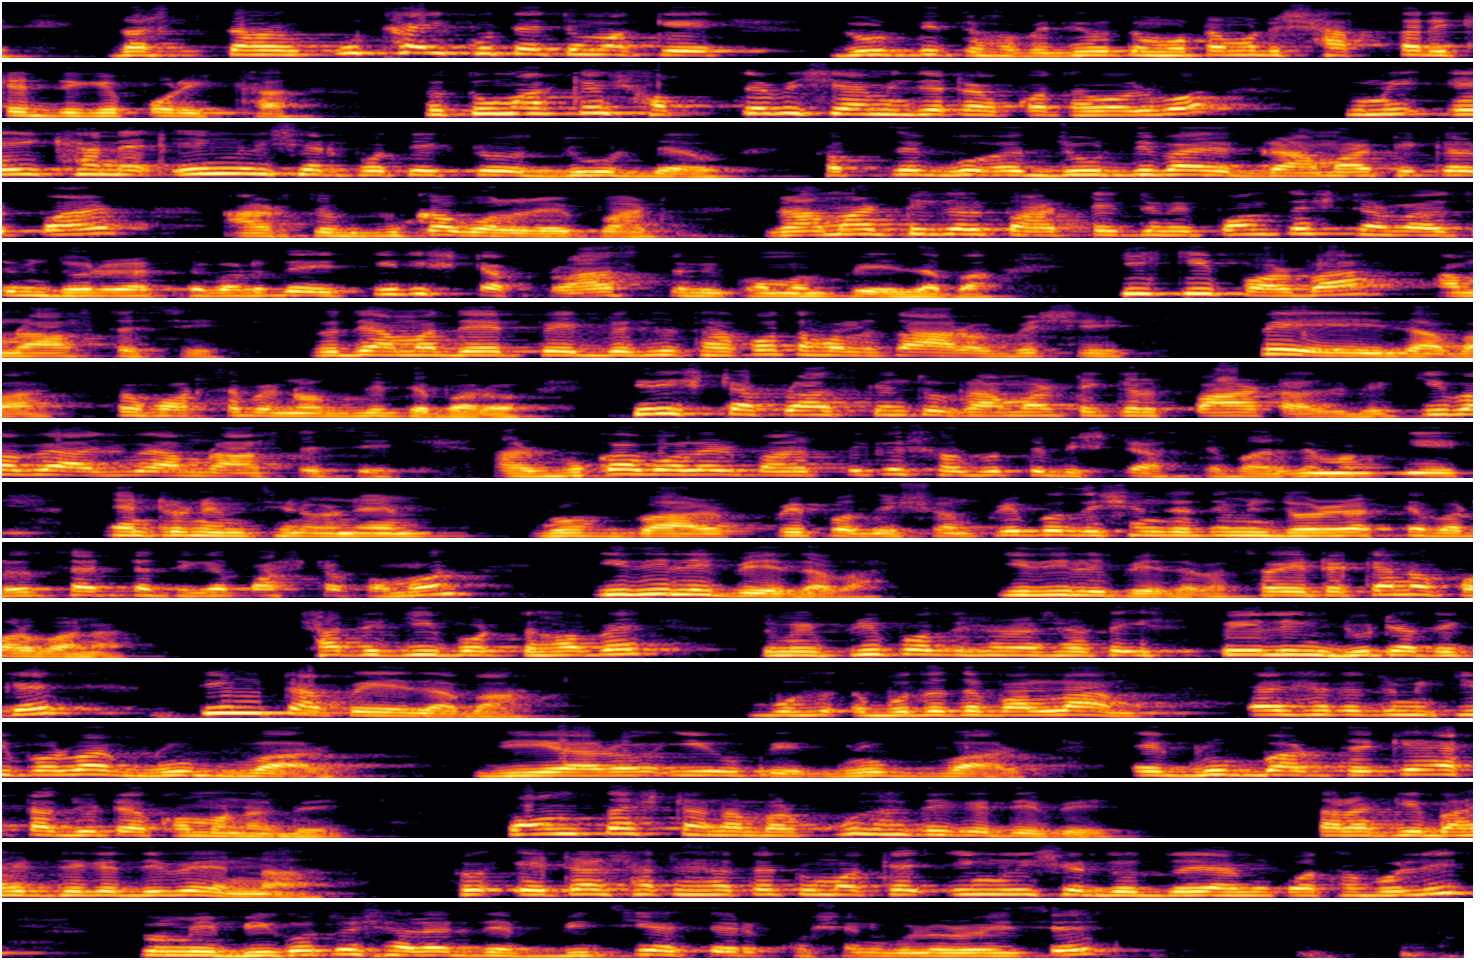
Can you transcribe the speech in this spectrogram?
তাহলে কোথায় কোথায় তোমাকে দূর দিতে হবে? যেহেতু মোটামুটি সাত তারিখের দিকে পরীক্ষা। তো তোমাকে সবচেয়ে বেশি আমি যেটা কথা বলব, তুমি এইখানে ইংলিশের প্রতি একটু জোর দাও। সবচেয়ে জোর দিবা গ্রামার্টিক্যাল পার্ট আর তো বুকাবলারের পার্ট গ্রামার্টিক্যাল পার্টে তুমি পঞ্চাশটার মধ্যে তুমি ধরে রাখতে পারো এই তিরিশটা প্লাস তুমি কমন পেয়ে যাবা। কি কি পড়বা? আমরা আসতেছি। যদি আমাদের পেট বেশি থাকো তাহলে তো আরও বেশি পেয়ে যাবা। তো হোয়াটসঅ্যাপে নক দিতে পারো। তিরিশটা প্লাস কিন্তু গ্রামার্টিক্যাল পার্ট আসবে। কীভাবে আসবে আমরা আসতেছি। আর বুকাবলের পার্ট থেকে সর্বোচ্চ বিশটা আসতে পারে। যেমন কি অ্যান্টোনিম সিনোনেম গ্রুপ বার প্রিপোজিশন প্রিপোজিশন যদি তুমি ধরে রাখতে পারো, চারটা থেকে পাঁচটা কমন ইজিলি পেয়ে যাবা। ইজিলি পেয়ে যাবা। সো এটা কেন পড়বা না? সাথে কি পড়তে হবে? তুমি প্রিপোজিশনের সাথে স্পেলিং দুইটা থেকে তিনটা পেয়ে যাবা। বুঝতে পারলাম? এর সাথে তুমি কি পড়বা? Group verb G R O U P group verb এই গ্রুপ ভার্ব থেকে একটা, দুইটা কমন আসবে। পঞ্চাশটা নাম্বার কোথা থেকে দিবে? তারা কি বাহির থেকে দিবে? না। তো এটার সাথে সাথে তোমাকে ইংলিশের যদি আমি কথা বলি। তুমি বিগত সালের যে বিসিএস এর কোশ্চেনগুলো রয়েছে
